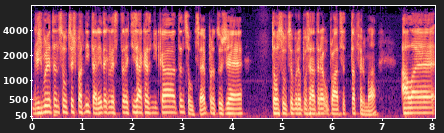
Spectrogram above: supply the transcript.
když bude ten soudce špatný tady, tak nestratí zákazníka ten soudce, protože toho soudce bude pořád teda uplácet ta firma, ale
